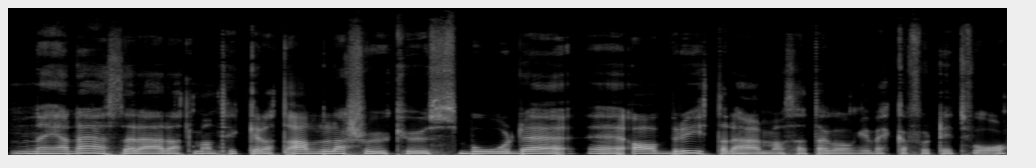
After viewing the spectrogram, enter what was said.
när jag läser är att man tycker att alla sjukhus borde eh, avbryta det här med att sätta igång i vecka 42.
